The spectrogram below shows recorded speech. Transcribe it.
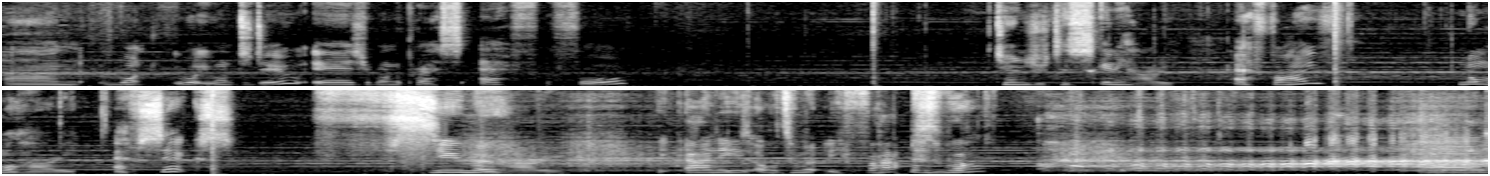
And what what you want to do is you want to press F4. Change it to Skinny Harry. F5. Normal Harry. F6 Sumo Harry. And he's ultimately fat as well. And,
